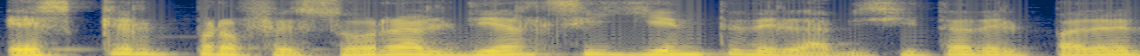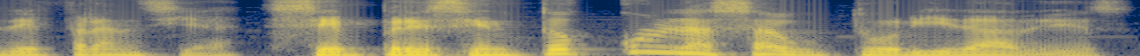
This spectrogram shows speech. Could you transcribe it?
es que el profesor al día siguiente de la visita del padre de Francia se presentó con las autoridades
